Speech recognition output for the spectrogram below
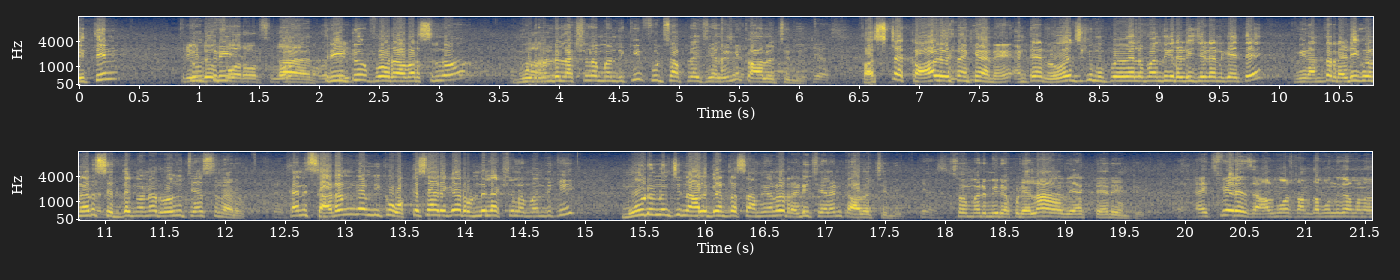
విత్ ఇన్. త్రీ టు ఫోర్ అవర్స్లో. మూడు రెండు లక్షల మందికి ఫుడ్ సప్లై చేయాలని కాల్ వచ్చింది. ఫస్ట్ కాల్ వినగానే అంటే రోజుకి ముప్పై వేల మందికి రెడీ చేయడానికి అయితే మీరంతా రెడీగా ఉన్నారు సిద్ధంగా ఉన్నారు రోజు చేస్తున్నారు. కానీ సడన్గా మీకు ఒక్కసారిగా రెండు లక్షల మందికి మూడు నుంచి నాలుగు గంటల సమయంలో రెడీ చేయాలని కాల్ వచ్చింది. సో మరి మీరు అప్పుడు ఎలా రియాక్ట్ అయ్యారు ఏంటి? ఎక్స్పీరియన్స్ ఆల్మోస్ట్ అంత ముందుగా మనం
